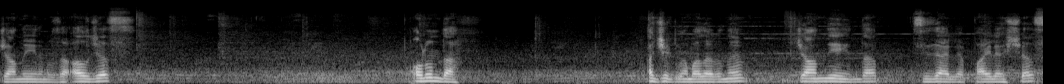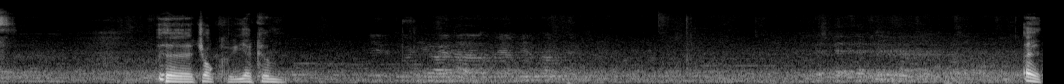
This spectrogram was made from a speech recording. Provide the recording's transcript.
canlı yayınımıza alacağız. Onun da açıklamalarını canlı yayında sizlerle paylaşacağız. Ee, çok yakın Evet.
